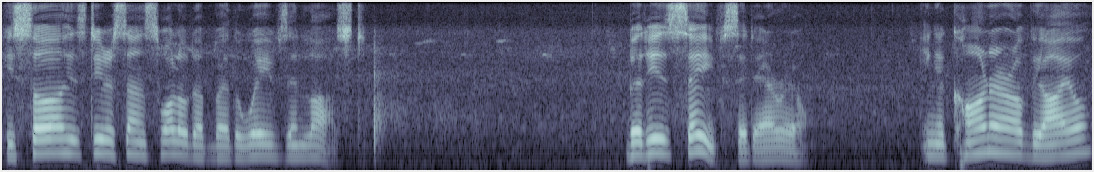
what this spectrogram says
he saw his dear son swallowed up by the waves and lost. But he is safe, said Ariel in a corner of the aisle,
